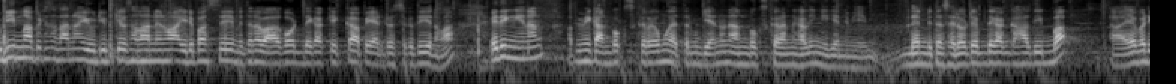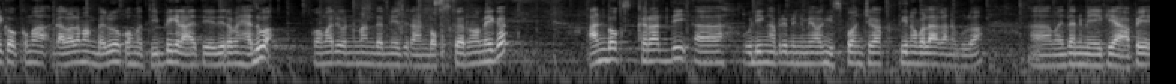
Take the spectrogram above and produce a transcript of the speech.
උඩින් අපිට සඳන්න YouTube කියල සඳහන්නවා ඊට පස්සේ මෙතන වාකෝඩ් දෙකක් එක් අපේ ඇඩ්‍රස් එක තියෙනවා. ඉතින් එනම් අපි මේ අන්බොක්ස් කරමු. ඇතරම කියන්න අන්බොක්ස් කරන්න කලින්. ඉගෙන මේ දැන් මෙත සෙලෝටප් දෙකක් ගහ තිබ්බ. ඒවැටි කොක්කම ගලම බැලුව කොම තිබ්බ කියලා. ඇති දිරම හැදවා. කොමරි ඔන්නමන් දැ මේ අන්බොක්ස් කරන මේක. අන්බොක්ස් කරද්දි උඩින් අපි මෙ මේ වගේ ස්පොංචක් තින බලා ගන්න පුළුව මතන මේක අපේ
